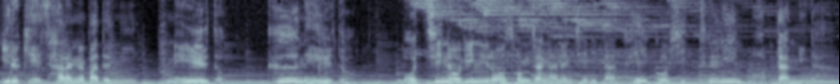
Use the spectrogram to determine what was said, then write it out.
이렇게 사랑을 받으니 내일도 그 내일도 멋진 어린이로 성장하는 체리가 될 것이 틀림없답니다.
